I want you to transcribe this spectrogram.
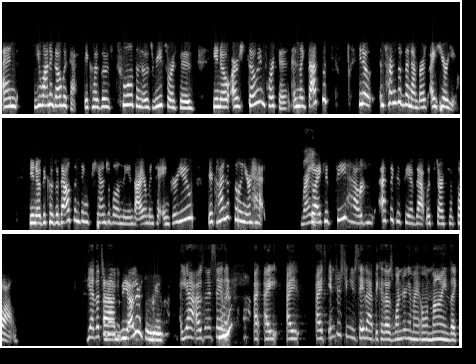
and you want to go with that because those tools and those resources, you know, are so important. And like that's what's, you know, in terms of the numbers, I hear you, you know, because without something tangible in the environment to anchor you, you're kind of still in your head. Right. So I could see how the efficacy of that would start to fall. yeah, that's a really Um, the other thing is, Yeah, I was gonna say Mhm. like I, I I I it's interesting you say that because I was wondering in my own mind like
